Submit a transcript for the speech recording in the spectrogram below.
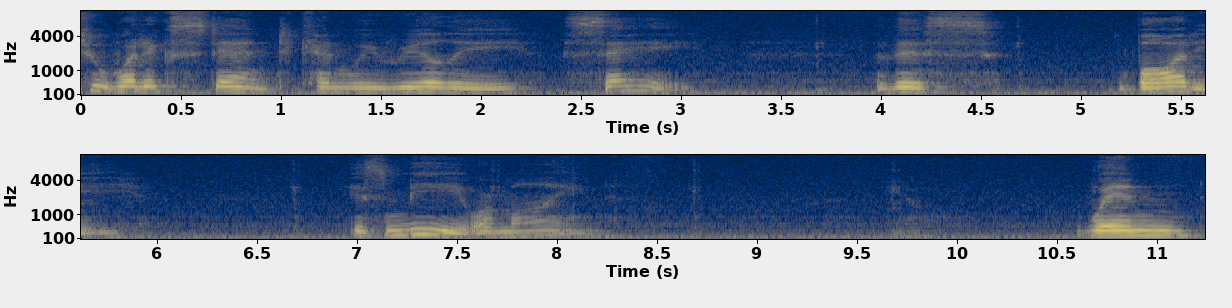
to what extent can we really say this body is me or mine? when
